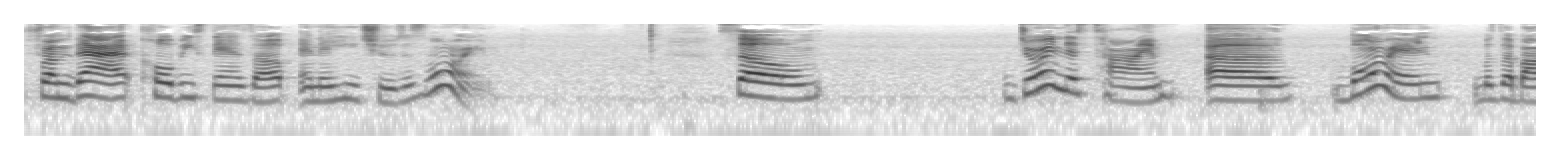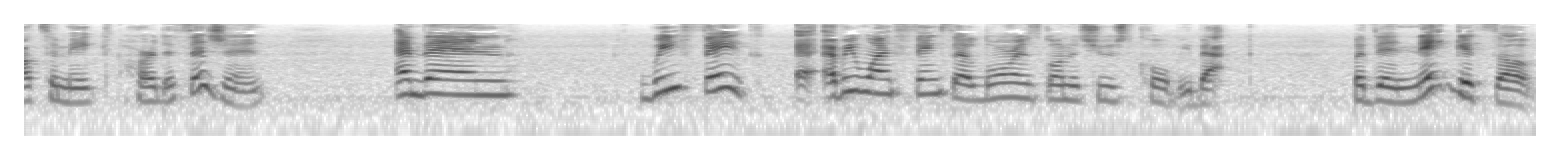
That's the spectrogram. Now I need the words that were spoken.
from that, Colby stands up and then he chooses Lauren. So during this time, uh, Lauren was about to make her decision. And then we think, everyone thinks that Lauren is going to choose Colby back. But then Nate gets up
